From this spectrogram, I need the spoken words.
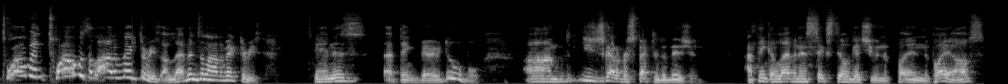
12 and 12 is a lot of victories. 11 is a lot of victories. 10 is, I think, very doable. Um, you just got to respect the division. I think 11 and six still gets you in the in the playoffs,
